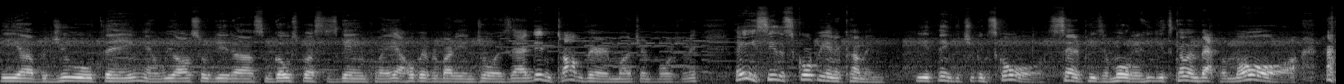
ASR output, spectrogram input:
the uh, Bejeweled thing, and we also did uh, some Ghostbusters gameplay. I hope everybody enjoys that. I didn't talk very much, unfortunately. Hey, see the Scorpion are coming. Do you think that you can score? Centipede's immortal. He gets coming back for more.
